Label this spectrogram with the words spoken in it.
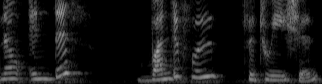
Now in this wonderful situation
